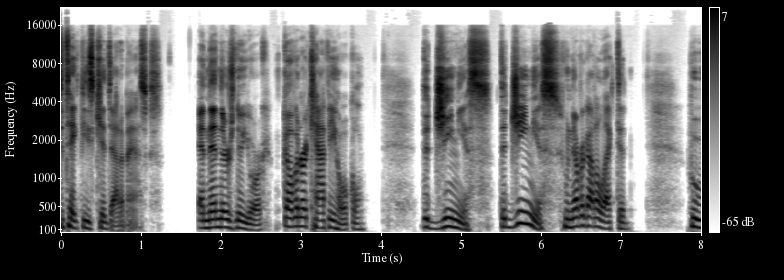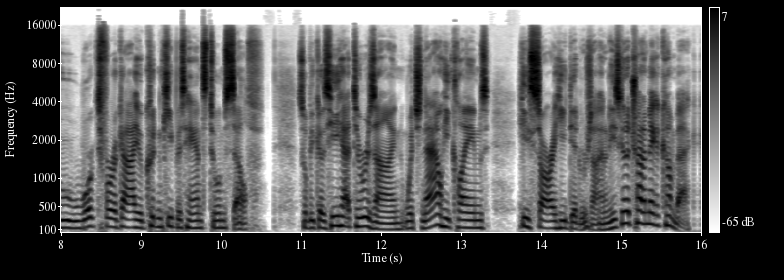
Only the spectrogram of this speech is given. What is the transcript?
to take these kids out of masks. And then there's New York, Governor Kathy Hochul, the genius, the genius who never got elected, who worked for a guy who couldn't keep his hands to himself. So because he had to resign, which now he claims he's sorry he did resign and he's going to try to make a comeback.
